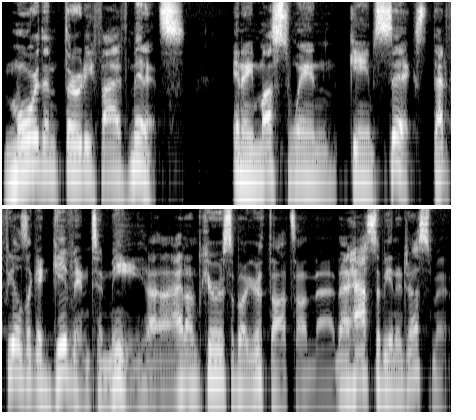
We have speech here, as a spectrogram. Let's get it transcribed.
more than 35 minutes in a must win game six, that feels like a given to me. I, I'm curious about your thoughts on that. That has to be an adjustment.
